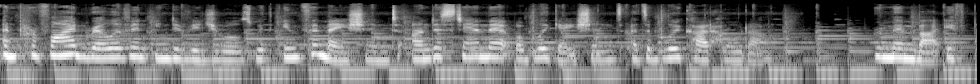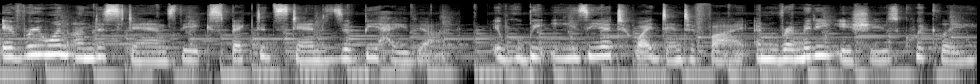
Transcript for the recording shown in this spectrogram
And provide relevant individuals with information to understand their obligations as a blue card holder. Remember, if everyone understands the expected standards of behaviour, it will be easier to identify and remedy issues quickly.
